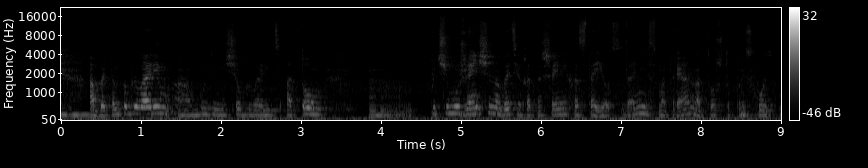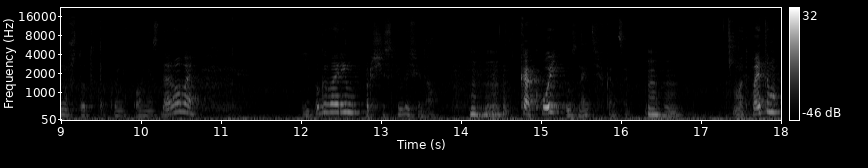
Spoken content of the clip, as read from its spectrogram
Uh-huh. Об этом поговорим. А, будем еще говорить о том, почему женщина в этих отношениях остается, да, несмотря на то, что происходит, ну, что-то такое не вполне здоровое. И поговорим про счастливый финал. Какой, узнаете в конце. Вот, поэтому,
